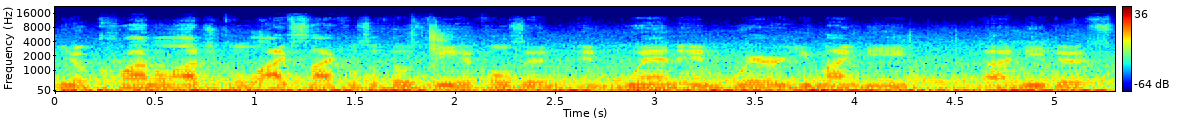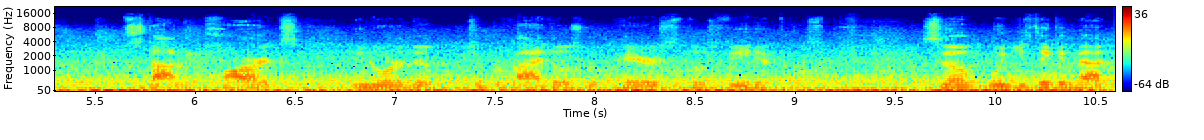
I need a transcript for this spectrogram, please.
you know, chronological life cycles of those vehicles and, and when and where you might need, uh, need to stock parts in order to, to provide those repairs to those vehicles. So when you think about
